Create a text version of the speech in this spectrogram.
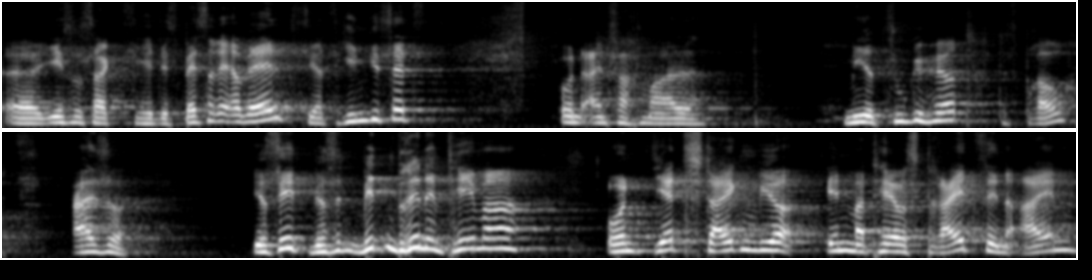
Äh, Jesus sagt, sie hätte das Bessere erwählt, sie hat sich hingesetzt und einfach mal mir zugehört, das braucht's. Also, ihr seht, wir sind mittendrin im Thema und jetzt steigen wir in Matthäus 13 ein,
